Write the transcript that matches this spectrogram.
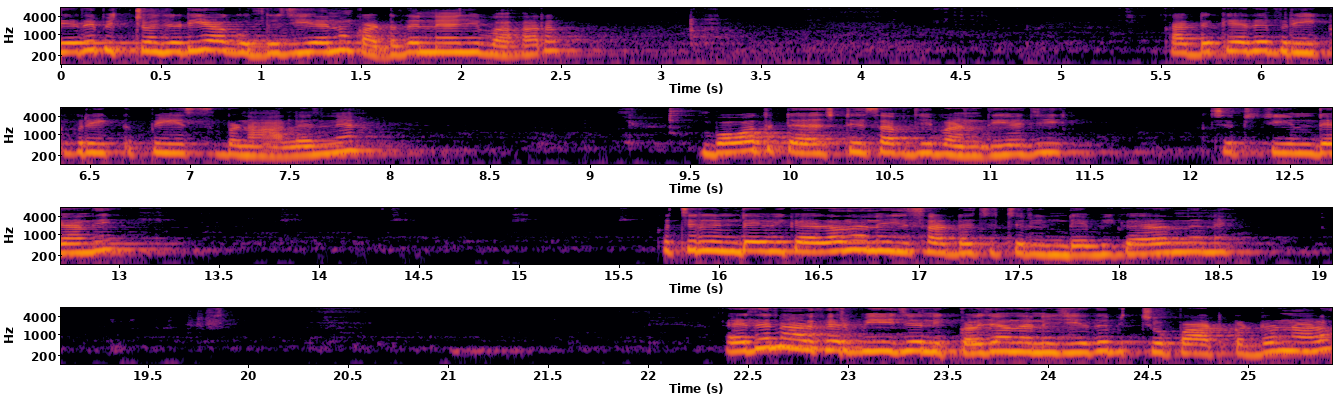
ਤੇ ਇਹਦੇ ਵਿੱਚੋਂ ਜਿਹੜੀ ਆ ਗੁੱਦ ਜੀ ਆ, ਇਹਨੂੰ ਕੱਢ ਦਿੰਨੇ ਆ ਜੀ ਬਾਹਰ। ਕੱਢ ਕੇ ਇਹਦੇ ਬਰੀਕ ਬਰੀਕ ਪੀਸ ਬਣਾ ਲੈਨੇ ਆ। ਬਹੁਤ ਟੇਸਟੀ ਸਬਜ਼ੀ ਬਣਦੀ ਹੈ ਜੀ ਚਚਿੰਡਿਆਂ ਦੀ। ਕਚਰਿੰਡੇ ਵੀ ਕਹਿ ਦਿੰਦੇ ਨੇ ਜੀ, ਸਾਡੇ ਚ ਚਰਿੰਡੇ ਵੀ ਕਹਿ ਦਿੰਦੇ ਨੇ। ਇਹਦੇ ਨਾਲ ਫਿਰ ਬੀਜ ਨਿਕਲ ਜਾਂਦੇ ਨੇ ਜੀ, ਇਹਦੇ ਵਿੱਚੋਂ ਪਾਟ ਕੱਢਣ ਨਾਲ।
